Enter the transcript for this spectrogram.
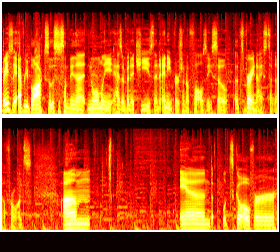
basically every block. So this is something that normally hasn't been achieved in any version of FALLZ. So it's very nice to know for once. Um, and let's go over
